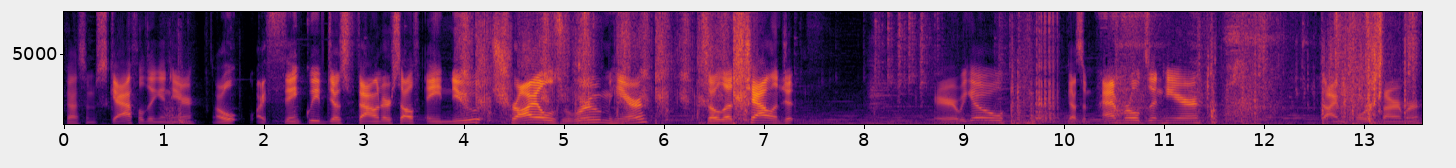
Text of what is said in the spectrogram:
Got some scaffolding in here. Oh, I think we've just found ourselves a new trials room here. So let's challenge it. Here we go. Got some emeralds in here. Diamond horse armor.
